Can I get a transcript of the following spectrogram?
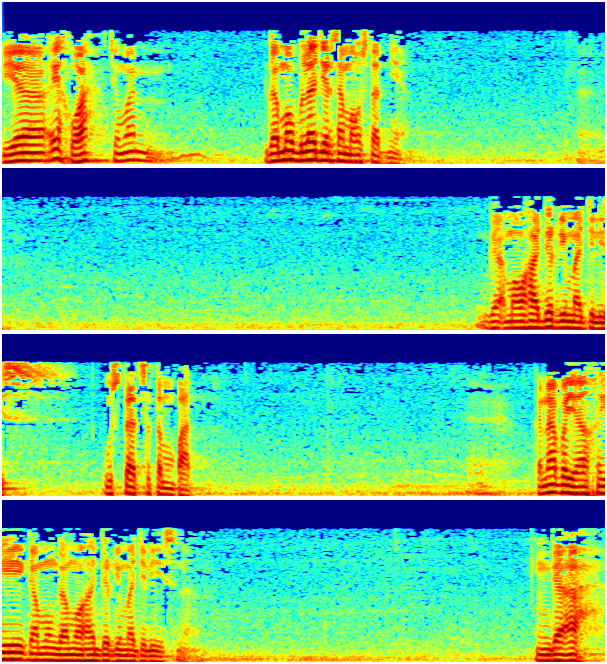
dia ikhwah cuman gak mau belajar sama ustadznya. Gak mau hadir di majelis ustadz setempat kenapa ya akhi kamu gak mau hadir di majelis nah enggak ah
